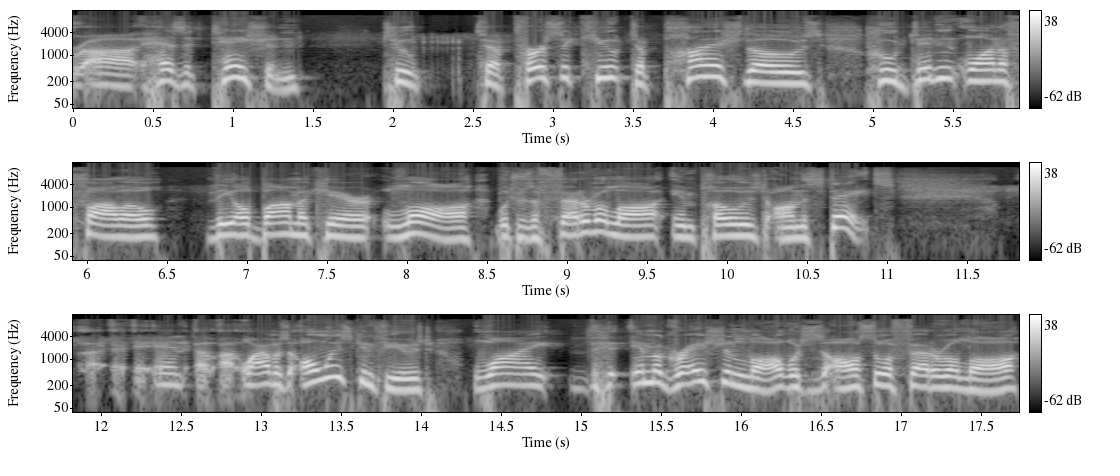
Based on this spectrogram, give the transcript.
uh, hesitation to to persecute, to punish those who didn't want to follow the Obamacare law, which was a federal law imposed on the states. Uh, and uh, I was always confused why the immigration law, which is also a federal law,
